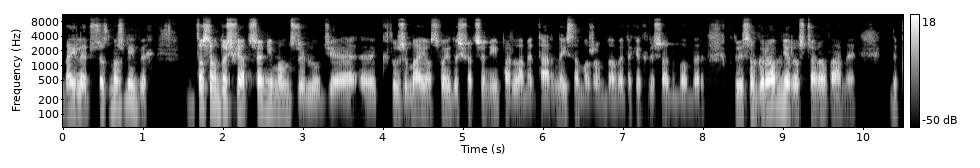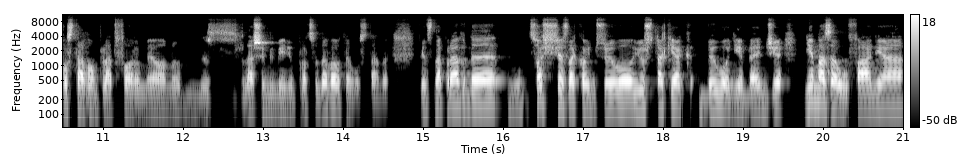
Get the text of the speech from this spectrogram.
najlepsze z możliwych. To są doświadczeni, mądrzy ludzie, którzy mają swoje doświadczenie i parlamentarne, i samorządowe, tak jak Ryszard Bober, który jest ogromnie rozczarowany postawą Platformy. On w naszym imieniu procedował tę ustawę, więc naprawdę coś się zakończyło już tak jak było, nie będzie. Nie ma zaufania,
